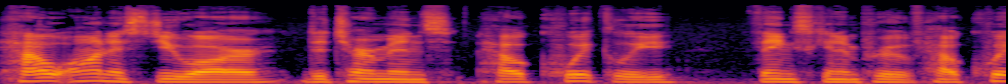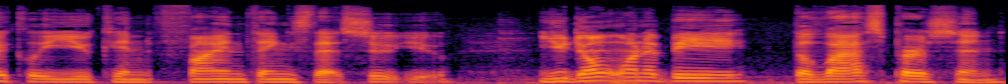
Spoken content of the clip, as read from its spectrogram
how honest you are determines how quickly things can improve, how quickly you can find things that suit you. You don't want to be the last person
